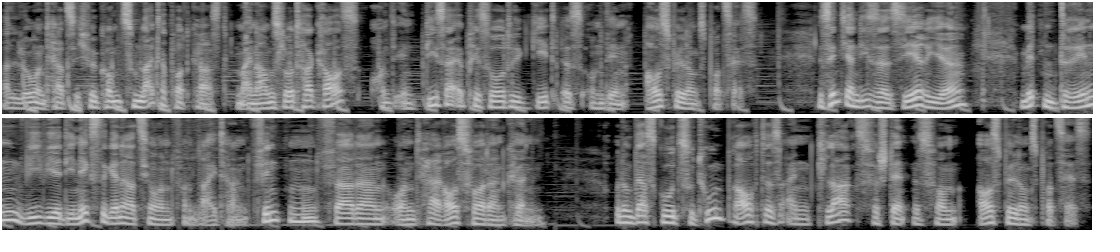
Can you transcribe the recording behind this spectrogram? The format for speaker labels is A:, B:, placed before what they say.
A: Hallo und herzlich willkommen zum Leiter Podcast. Mein Name ist Lothar Kraus und in dieser Episode geht es um den Ausbildungsprozess. Wir sind ja in dieser Serie mittendrin, wie wir die nächste Generation von Leitern finden, fördern und herausfordern können. Und um das gut zu tun, braucht es ein klares Verständnis vom Ausbildungsprozess.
